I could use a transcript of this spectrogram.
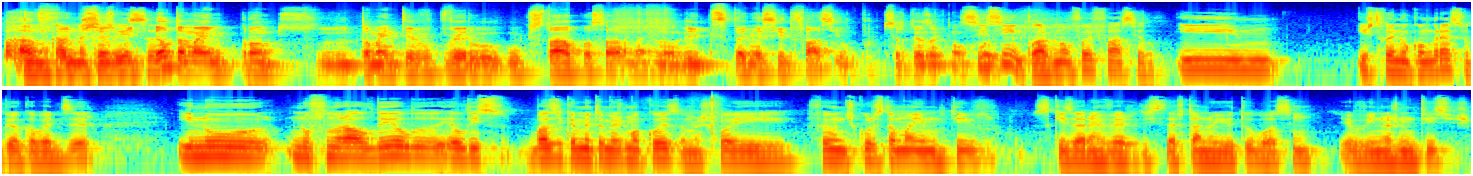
Pá, um bocado na cabeça. muito- Ele também, pronto, também teve que ver o, o que está a passar, né? não digo que tenha sido fácil, porque de certeza que não Sim, foi. sim, claro que não foi fácil. E hum, isto foi no Congresso, o que eu acabei de dizer. E no, no funeral dele, ele disse basicamente a mesma coisa, mas foi, foi um discurso também emotivo. Se quiserem ver, isso deve estar no YouTube ou assim. Eu vi nas notícias.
